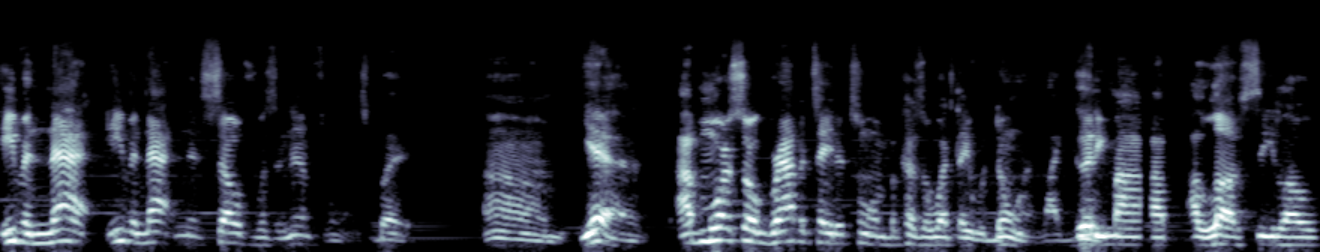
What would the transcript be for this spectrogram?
even that even that in itself was an influence but um yeah i more so gravitated to them because of what they were doing like Goodie Mob i love CeeLo.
